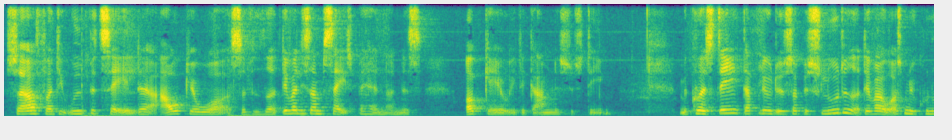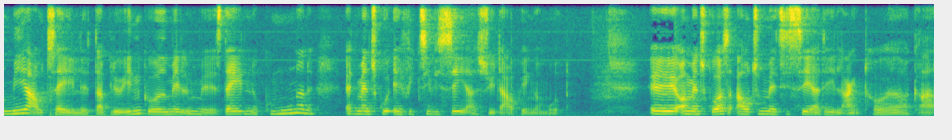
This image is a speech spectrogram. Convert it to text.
sørge for, at de udbetalte og afgjorde osv. Det var ligesom sagsbehandlernes opgave i det gamle system. Med KSD, der blev det jo så besluttet, og det var jo også en økonomiaftale, der blev indgået mellem øh, staten og kommunerne, at man skulle effektivisere sygdagpengeområdet. Øh, og man skulle også automatisere det i langt højere grad.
